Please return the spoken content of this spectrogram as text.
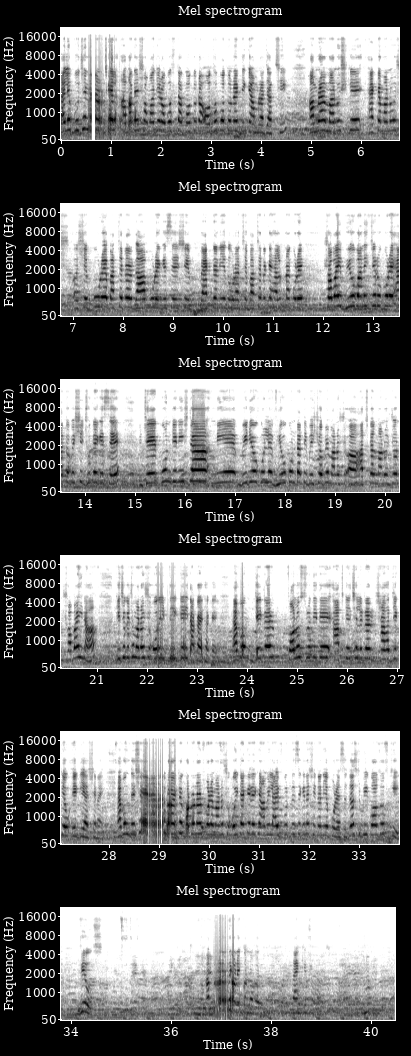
তাহলে বুঝে না আজকাল আমাদের সমাজের অবস্থা কতটা অধপতনের দিকে আমরা যাচ্ছি। আমরা মানুষকে, একটা মানুষ, সে পুড়ে বাচ্চাটার গা পড়ে গেছে, সে ব্যাগটা নিয়ে দৌড়াচ্ছে, বাচ্চাটাকে হেল্প না করে সবাই ভিউ বাণিজ্যের উপরে এত বেশি ঝুঁকে গেছে যে কোন জিনিসটা নিয়ে ভিডিও করলে ভিউ কোনটাতে বেশি হবে, মানুষ আজকাল মানুষজন সবাই না, কিছু কিছু মানুষ ওই দিকেই তাকায় থাকে। এবং যেটার ফলশ্রুতিতে আজকে ছেলেটার সাহায্যে কেউ এগিয়ে আসে নাই। এবং দেশে একটা ঘটনার পরে মানুষ ওইটাকে রেখে আমি লাইভ করতেছি কিনা সেটা নিয়ে পড়ে আছে। জাস্ট বিকজ অফ কি? ভিউজ আপনাদের অনেক ধন্যবাদ। Thank you so much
